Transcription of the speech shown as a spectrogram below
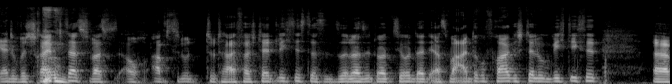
ja, du beschreibst das, was auch absolut total verständlich ist, dass in so einer Situation dann erstmal andere Fragestellungen wichtig sind. Äh,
